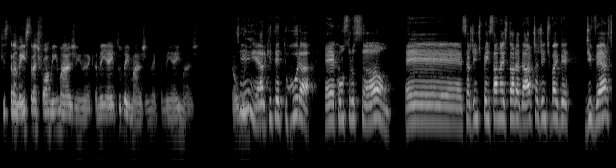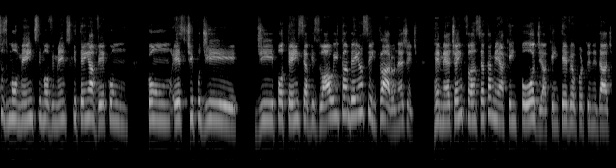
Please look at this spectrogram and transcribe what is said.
que também se transforma em imagem, né? Que também é, tudo é imagem, né? Que também é imagem. Então, Sim, muito... é arquitetura, é, construção. É, se a gente pensar na história da arte, a gente vai ver diversos momentos e movimentos que têm a ver com, com esse tipo de, de potência visual e também, assim, claro, né, gente? Remete à infância também, a quem pôde, a quem teve a oportunidade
